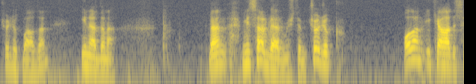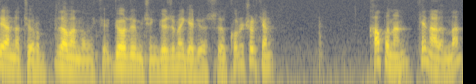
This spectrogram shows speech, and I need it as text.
Çocuk bazen inadına. Ben misal vermiştim. Çocuk olan iki hadiseyi anlatıyorum. Bir zaman gördüğüm için gözüme geliyor size konuşurken. Kapının kenarından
